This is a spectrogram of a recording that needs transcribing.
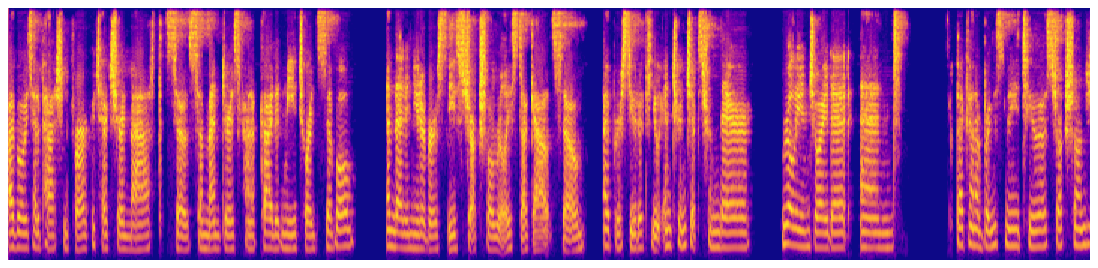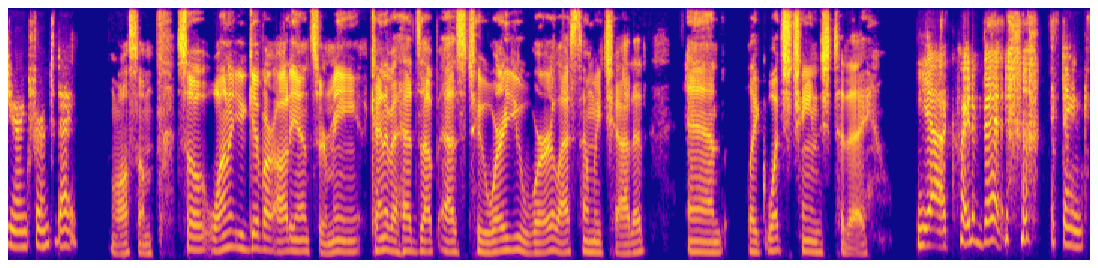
I've always had a passion for architecture and math. So some mentors kind of guided me towards civil. And then in university, structural really stuck out. So I pursued a few internships from there, really enjoyed it. And that kind of brings me to a structural engineering firm today. Awesome. So, why don't you give our audience or me kind of a heads up as to where you were last time we chatted and like what's changed today? Yeah, quite a bit. I think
